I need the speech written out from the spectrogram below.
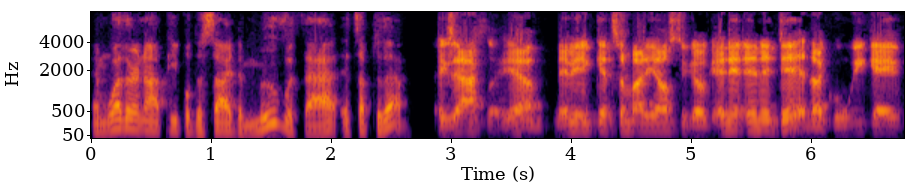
And whether or not people decide to move with that, it's up to them. Exactly. Yeah. Maybe get somebody else to go. And it, and it did. Like when we gave,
